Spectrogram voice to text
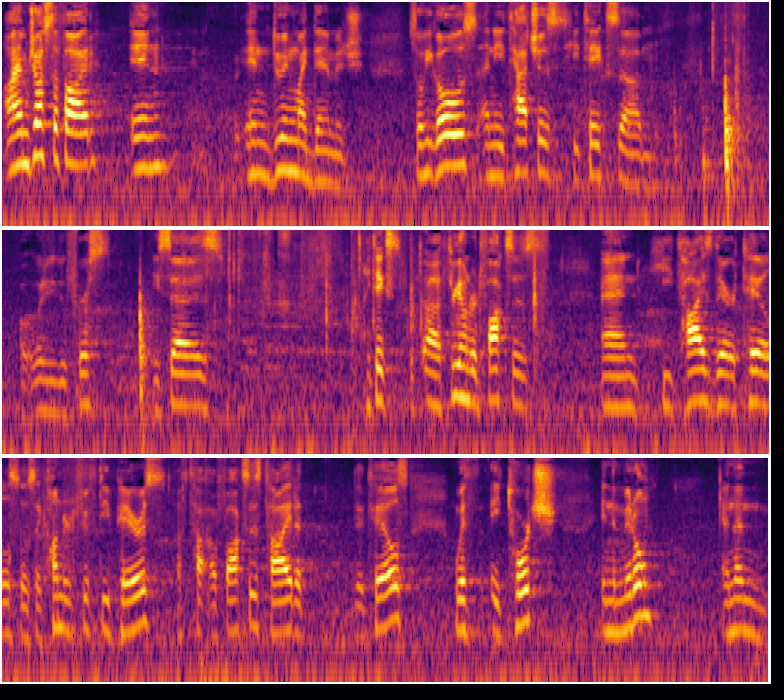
I am justified in in doing my damage. So he goes and he attaches, he takes, um, what did he do first? He says, he takes uh, 300 foxes and he ties their tails, so it's like 150 pairs of, t- of foxes tied at their tails with a torch in the middle, and then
